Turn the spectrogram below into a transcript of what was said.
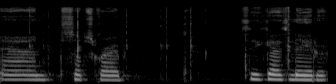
and subscribe. See you guys later.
